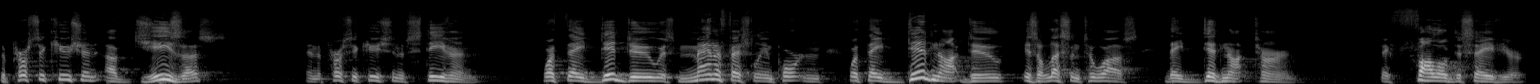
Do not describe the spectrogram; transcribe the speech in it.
The persecution of Jesus and the persecution of Stephen. What they did do is manifestly important. What they did not do is a lesson to us. They did not turn, they followed the Savior.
